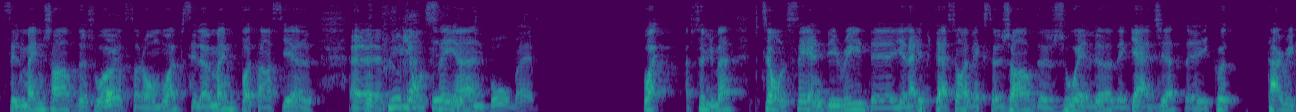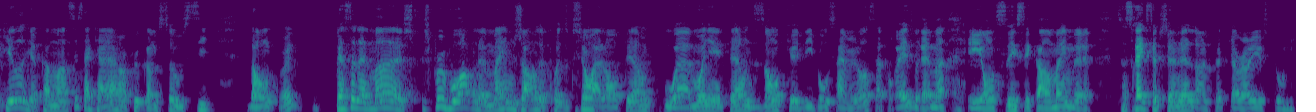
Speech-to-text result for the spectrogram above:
C'est le même genre de joueur, selon moi, puis c'est le même potentiel. Euh, Mais plus rapide que hein. Debo, même. Oui, absolument. Puis, on le sait, Andy Reid, euh, il a la réputation avec ce genre de jouet-là, de gadget. écoute, Tyreek Hill, il a commencé sa carrière un peu comme ça aussi. Donc, personnellement, je, peux voir le même genre de production à long terme ou à moyen terme, disons, que Debo Samuel. Ça pourrait être vraiment, et on sait que c'est quand même, euh, ça serait exceptionnel dans le cas de Cararius Tony.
